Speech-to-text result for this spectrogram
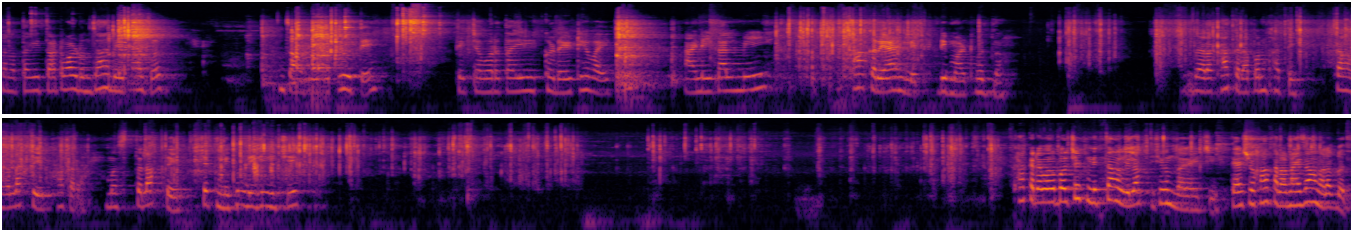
तर आता ही ताट वाढून आहे माझं. जाऊ ठेवते त्याच्यावर आता ही कढई ठेवायची. आणि काल मी खाकरे आणलेत डिमार्टमधनं जरा खाकरा पण खाते. चांगलं लागते खाकरा. मस्त लागते चटणी थोडी घ्यायची. खाकऱ्याबरोबर चटणी चांगली लागते शेंगदाण्याची त्याशिवाय खाकरा नाही चांगला लागत.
